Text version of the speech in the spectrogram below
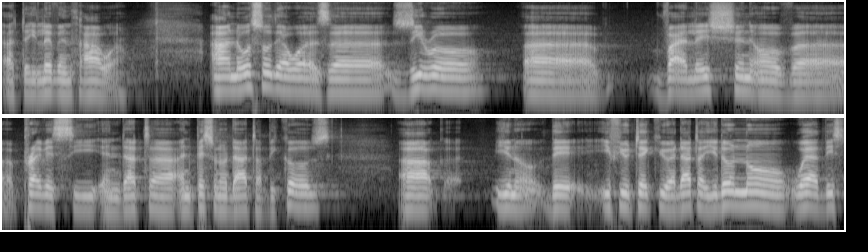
at the 11th hour. And also there was uh, zero uh, violation of uh, privacy and data and personal data because uh, you know, the, if you take your data, you don't know where this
